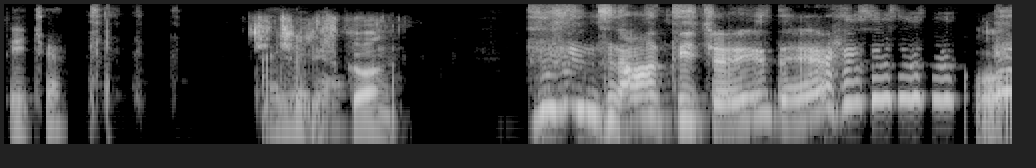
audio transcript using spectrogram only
Teacher. Teacher is gone. no, teacher is there. Oh,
